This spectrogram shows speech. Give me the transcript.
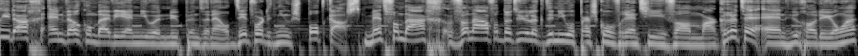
Goeiedag en welkom bij weer een nieuwe Nu.nl. Dit wordt het nieuws podcast. Met vandaag vanavond natuurlijk de nieuwe persconferentie van Mark Rutte en Hugo de Jonge.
